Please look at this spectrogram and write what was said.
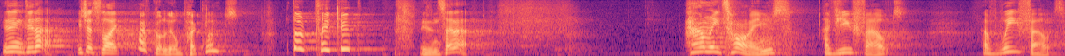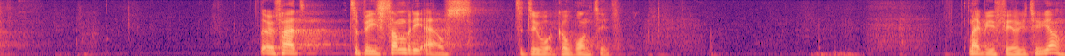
He didn't do that. He's just like, I've got a little packed lunch. Don't take it. He didn't say that. How many times have you felt, have we felt, that we've had to be somebody else to do what God wanted? Maybe you feel you're too young.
